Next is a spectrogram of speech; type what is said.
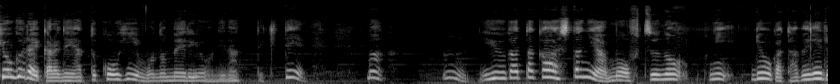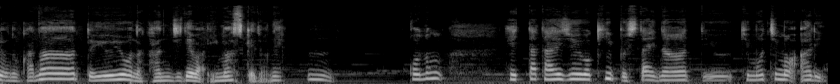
今日ぐらいからね、やっとコーヒーも飲めるようになってきて、まあ、うん、夕方か明日にはもう普通のに量が食べれるのかなというような感じではいますけどね。うん。この減った体重をキープしたいなっていう気持ちもあり、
